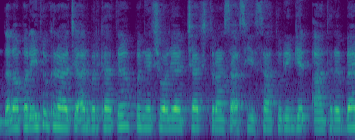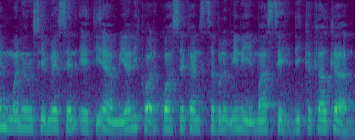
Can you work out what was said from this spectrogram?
Dalam pada itu, kerajaan berkata pengecualian caj transaksi RM1 antara bank menerusi mesin ATM yang dikuatkuasakan sebelum ini masih dikekalkan.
